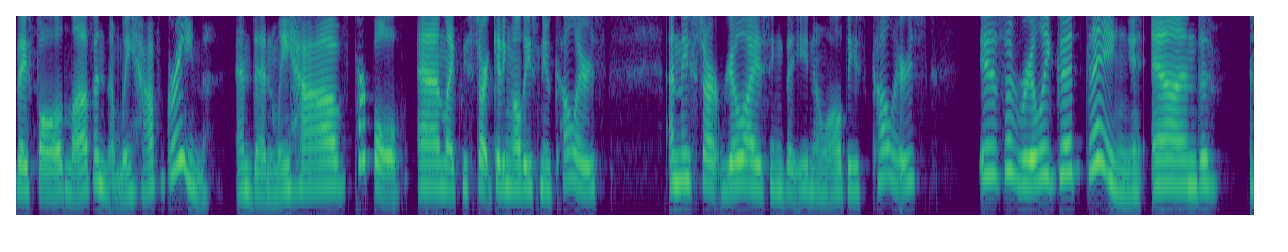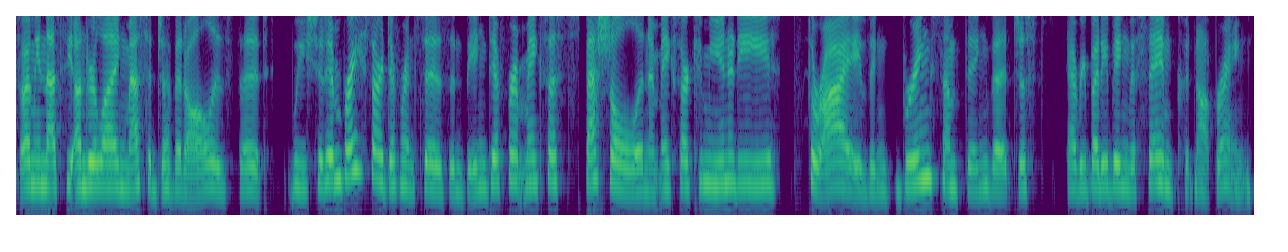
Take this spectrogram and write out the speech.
they fall in love, and then we have green, and then we have purple. And like we start getting all these new colors, and they start realizing that, you know, all these colors is a really good thing. And so, I mean, that's the underlying message of it all is that we should embrace our differences and being different makes us special and it makes our community thrive and bring something that just everybody being the same could not bring.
